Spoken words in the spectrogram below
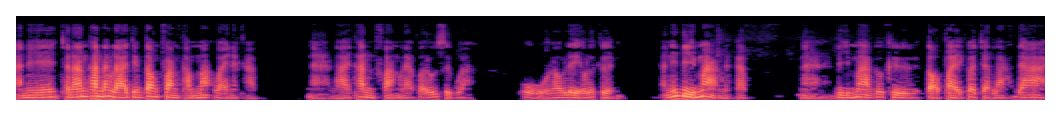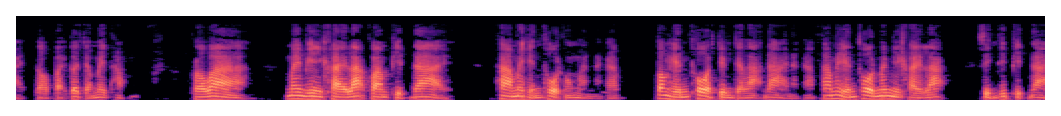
อันนี้ฉะนั้นท่านทั้งหลายจึงต้องฟังธรรมะไว้นะครับนะหลายท่านฟังแล้วก็รู้สึกว่า โอ้เราเลวเหลือเกิน อันนี้ดีมากนะครับนะดีมากก็คือต่อไปก็จะละได้ ต่อไปก็จะไม่ทำ เพราะว่าไม่มีใครละความผิดได้ ถ้าไม่เห็นโทษของมันนะครับ ต้องเห็นโทษจึงจะละได้นะครับ ถ้าไม่เห็นโทษไม่มีใครละสิ่งที่ผิดได้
